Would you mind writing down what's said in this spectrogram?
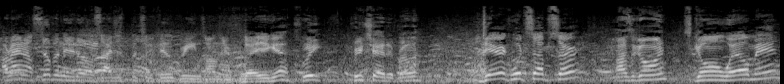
I ran out of silver noodles, so I just put some field greens on there. There you go. Sweet. Appreciate it, brother. Derek, what's up, sir? How's it going? It's going well, man.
